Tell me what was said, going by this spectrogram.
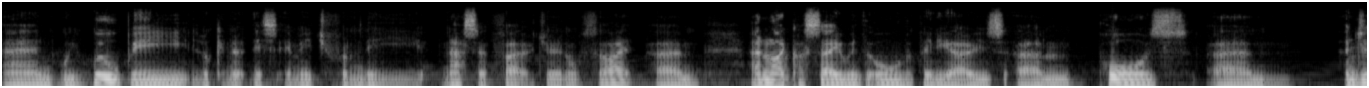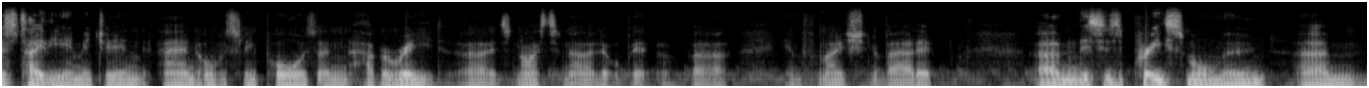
and we will be looking at this image from the NASA photojournal site. Um, and like I say with all the videos um, pause um, and just take the image in and obviously pause and have a read. Uh, it's nice to know a little bit of uh, information about it. Um, this is a pretty small moon um,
